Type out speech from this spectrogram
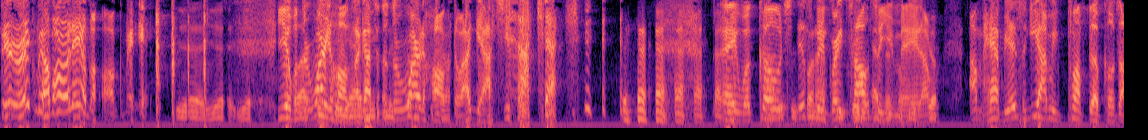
Theoretically, I'm already the Hawk man. yeah, yeah, yeah. Yeah, but well, the right Hawks. I got you. The, the right Hawks, though. I got you. I got you. hey, well, Coach, it's been great talk to you, man. I'm, I'm happy. It's, you got me pumped up, Coach. I,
